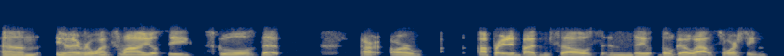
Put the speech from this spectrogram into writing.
Um, you know, every once in a while you'll see schools that are are operated by themselves and they they'll go outsourcing.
